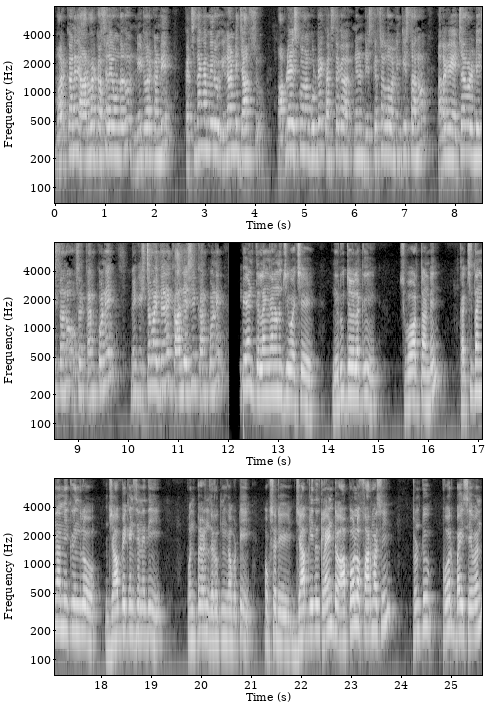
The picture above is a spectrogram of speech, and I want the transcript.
వర్క్ అనేది హార్డ్ వర్క్ అసలే ఉండదు. నీట్ వర్క్ అండి. ఖచ్చితంగా మీరు ఇలాంటి జాబ్స్ అప్లై చేసుకోవాలనుకుంటే ఖచ్చితంగా నేను డిస్క్రిప్షన్లో లింక్ ఇస్తాను. అలాగే హెచ్ఆర్ ఇస్తాను. ఒకసారి కనుక్కొని మీకు ఇష్టమైతేనే కాల్ చేసి కనుక్కొని ఏపీ అండ్ తెలంగాణ నుంచి వచ్చే నిరుద్యోగులకి శుభవార్త అండి. ఖచ్చితంగా మీకు ఇందులో జాబ్ వేకెన్సీ అనేది పొందుపరచడం జరుగుతుంది కాబట్టి ఒకసారి job detail client Apollo pharmacy twenty four by seven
